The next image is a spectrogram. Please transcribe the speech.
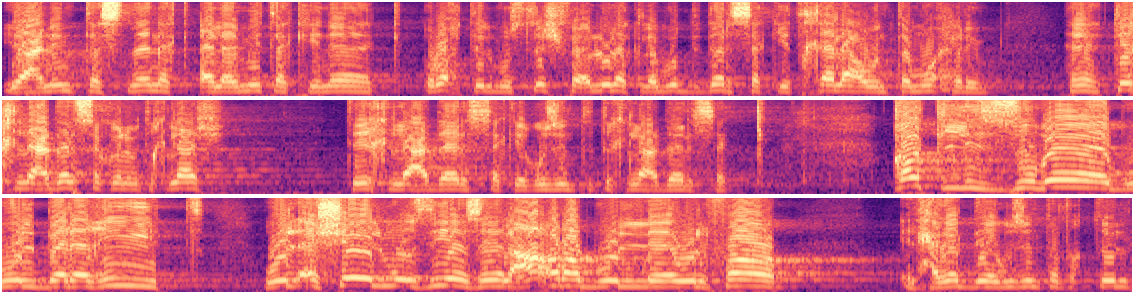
يعني انت اسنانك ألمتك هناك رحت المستشفى قالوا لك لابد درسك يتخلع وانت محرم. ها تخلع درسك ولا ما تخلعش؟ تخلع درسك يجوز انت تخلع درسك. قتل الذباب والبراغيث والأشياء المؤذية زي العقرب والفار. الحاجات دي يجوز انت تقتلها؟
